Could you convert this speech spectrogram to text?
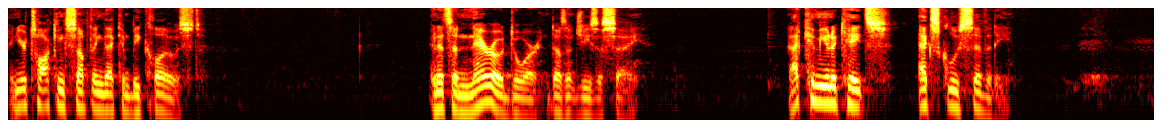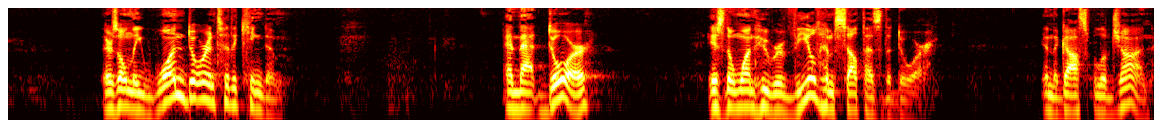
and you're talking something that can be closed. And it's a narrow door, doesn't Jesus say? That communicates exclusivity. There's only one door into the kingdom. And that door is the one who revealed himself as the door in the Gospel of John.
